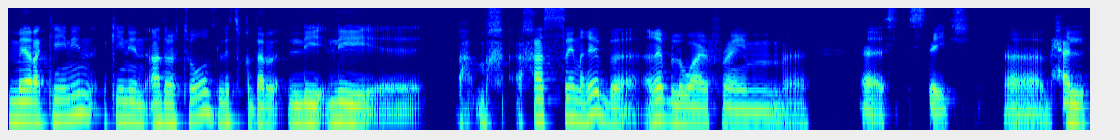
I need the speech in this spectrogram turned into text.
مي راه كاينين كاينين other tools اللي تقدر اللي اللي آه، خاصين غير غير بال wireframe stage بحال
